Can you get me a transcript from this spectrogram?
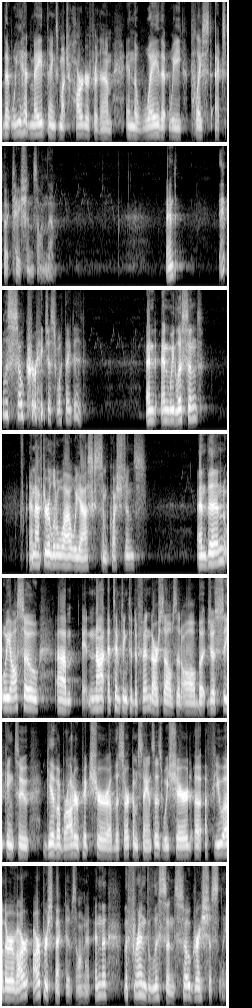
That we had made things much harder for them in the way that we placed expectations on them. And it was so courageous what they did. And, and we listened, and after a little while, we asked some questions. And then we also um, not attempting to defend ourselves at all, but just seeking to give a broader picture of the circumstances, we shared a, a few other of our, our perspectives on it. And the, the friend listened so graciously.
